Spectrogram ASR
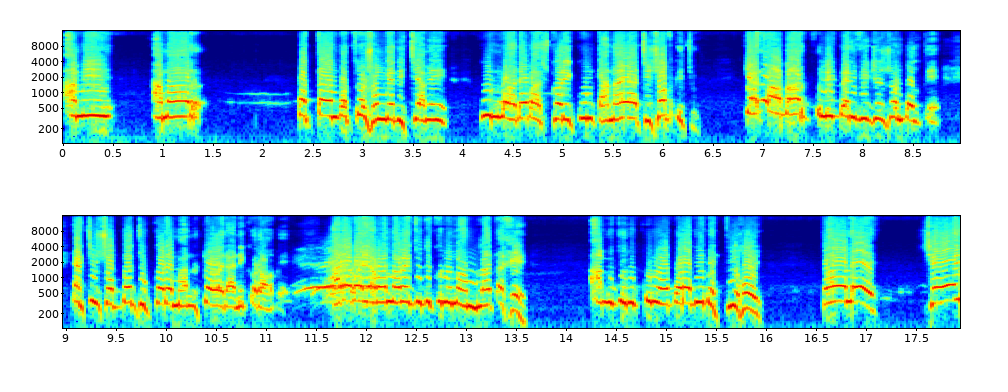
আমি আমার প্রত্যয়নপত্র সঙ্গে দিচ্ছি। আমি কোন ওয়ার্ডে বাস করি, কোন থানায় আছি, সবকিছু। কেন আবার পুলিশ ভেরিফিকেশন বলতে? একটি শব্দ যোগ করে মানুষকে হয়রানি করা হবে। আরে ভাই, আমার নামে যদি কোনো মামলা থাকে, আমি যদি কোনো অপরাধী ব্যক্তি হই, তাহলে সেই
